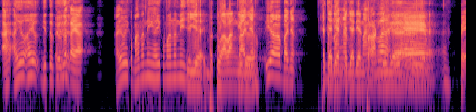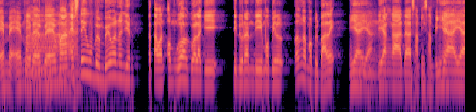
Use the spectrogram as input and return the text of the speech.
"Ah, ayo ayo gitu gue kayak ayo ke mana nih ayo ke mana nih Jadi Iya, bertualang banyak gitu. iya banyak Kejadian-kejadian perang lah, juga. iya. BM BM. BM BM-an SD gue BM BM anjir ketahuan om gua gua lagi tiduran di mobil tau nggak mobil balik Iya iya. yang nggak ada samping-sampingnya Iya iya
